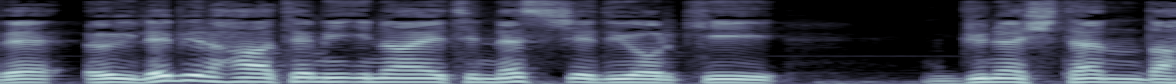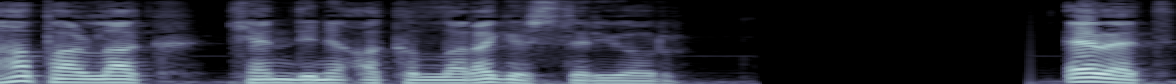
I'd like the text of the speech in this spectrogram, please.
ve öyle bir hatemi inayeti nescediyor ki, güneşten daha parlak kendini akıllara gösteriyor. Evet,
